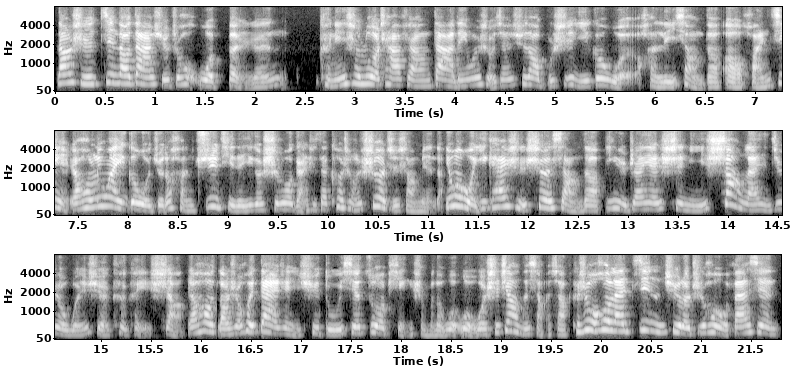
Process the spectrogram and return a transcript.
当时进到大学之后，我本人肯定是落差非常大的，因为首先去到不是一个我很理想的呃环境，然后另外一个我觉得很具体的一个失落感是在课程设置上面的，因为我一开始设想的英语专业是你一上来你就有文学课可以上，然后老师会带着你去读一些作品什么的，我我我是这样子想象，可是我后来进去了之后，我发现。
